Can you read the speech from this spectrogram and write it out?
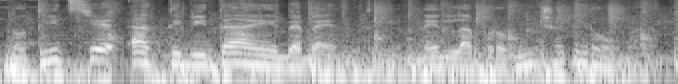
Notizie, attività ed eventi nella provincia di Roma.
